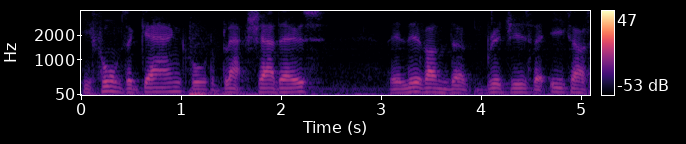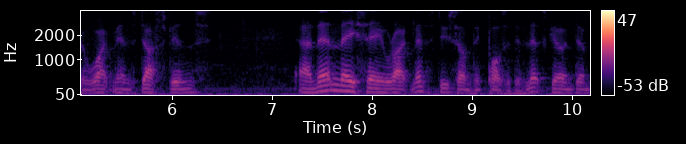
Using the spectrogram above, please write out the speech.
He forms a gang called the Black Shadows. They live under bridges, they eat out of white men's dustbins. And then they say, right, let's do something positive. Let's go and um,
